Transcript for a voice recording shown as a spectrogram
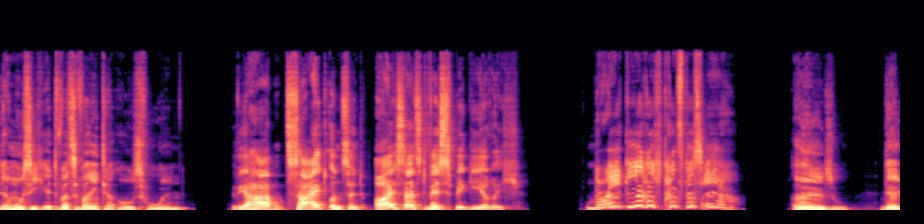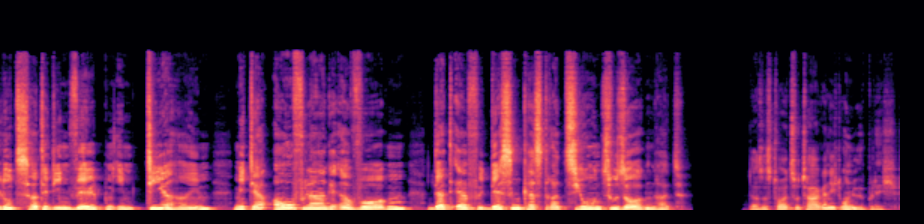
Da muss ich etwas weiter ausholen. Wir haben Zeit und sind äußerst wissbegierig. Neugierig trifft es eher. Also, der Lutz hatte den Welpen im Tierheim mit der Auflage erworben, dass er für dessen Kastration zu sorgen hat. Das ist heutzutage nicht unüblich.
